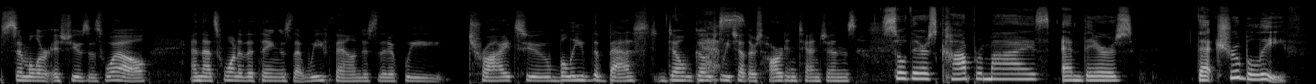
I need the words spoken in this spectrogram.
similar issues as well. And that's one of the things that we found is that if we try to believe the best, don't go to each other's hard intentions. So there's compromise and there's that true belief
